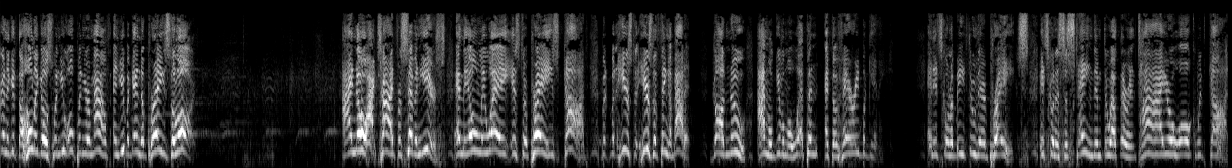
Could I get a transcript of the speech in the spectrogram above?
going to get the Holy Ghost when you open your mouth and you begin to praise the Lord. I know I tried for seven years and the only way is to praise God. But, but here's the, here's the thing about it. God knew I'm going to give them a weapon at the very beginning. And it's going to be through their praise. It's going to sustain them throughout their entire walk with God.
